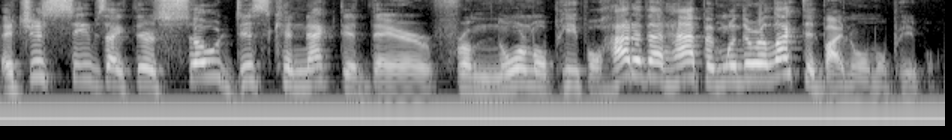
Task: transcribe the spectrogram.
it just seems like they're so disconnected there from normal people. How did that happen when they're elected by normal people?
